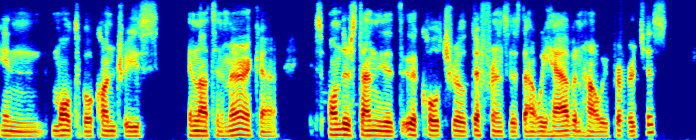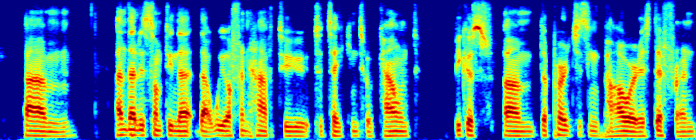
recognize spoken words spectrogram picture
in multiple countries in latin america is understanding the, the cultural differences that we have and how we purchase um, and that is something that, that we often have to to take into account because um, the purchasing power is different.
